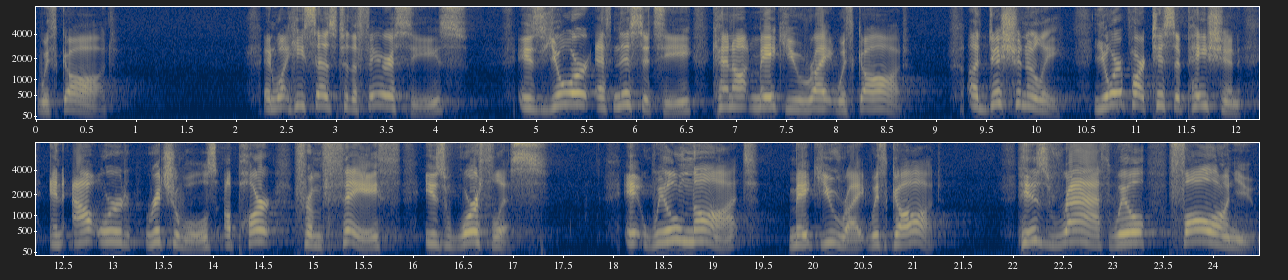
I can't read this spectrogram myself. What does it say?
with God. And what he says to the Pharisees is your ethnicity cannot make you right with God. Additionally, your participation in outward rituals apart from faith is worthless. It will not make you right with God. His wrath will fall on you.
